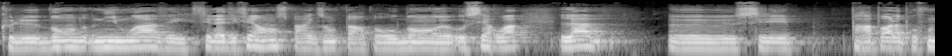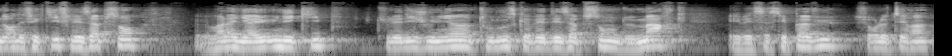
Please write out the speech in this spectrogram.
que le banc nîmois avait fait la différence, par exemple, par rapport au banc euh, au Serrois. Là, euh, c'est par rapport à la profondeur d'effectifs, les absents. voilà, il y a une équipe, tu l'as dit Julien, Toulouse, qui avait des absents de marque, et ben ça s'est pas vu sur le terrain.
